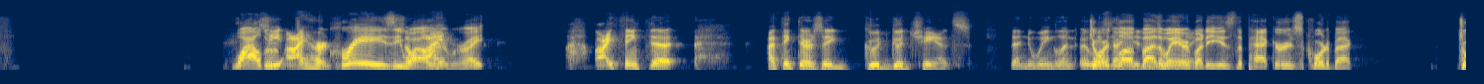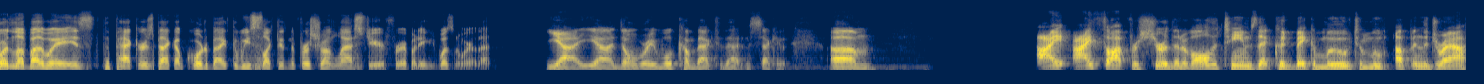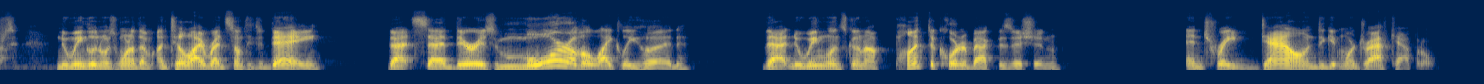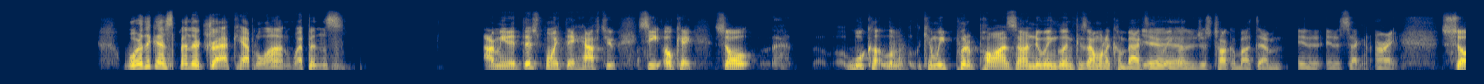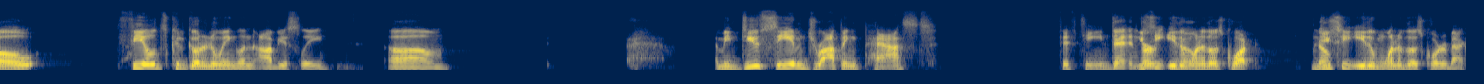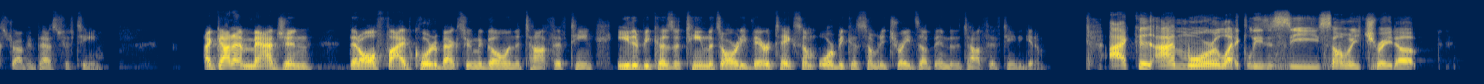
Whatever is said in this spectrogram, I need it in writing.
Wild See, rumor. I heard. Crazy so wild I- rumor, right? I think that. I think there's a good, good chance that New England. Jordan Love, by the way, today. everybody is the Packers quarterback. Jordan Love, by the way, is the Packers backup quarterback that we selected in the first round last year. For everybody who wasn't aware of that. Yeah, yeah. Don't worry, we'll come back to that in a second. Um, I I thought for sure that of all the teams that could make a move to move up in the draft, New England was one of them. Until I read something today that said there is more of a likelihood that New England's going to punt the quarterback position and trade down to get more draft capital. What are they going to spend their draft capital on? Weapons? I mean, at this point, they have to see. Okay, so we'll can we put a pause on New England because I want to come back to Yeah, New yeah. England and just talk about them in a, in a second. All right, so Fields could go to New England, obviously. Um, I mean, do you see him dropping past fifteen? do you see either No. one of those Do you see either one of those quarterbacks dropping past fifteen? I gotta imagine that all five quarterbacks are going to go in the top 15, either because a team that's already there takes them or because somebody trades up into the top 15 to get them. I could. I'm more likely to see somebody trade up.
